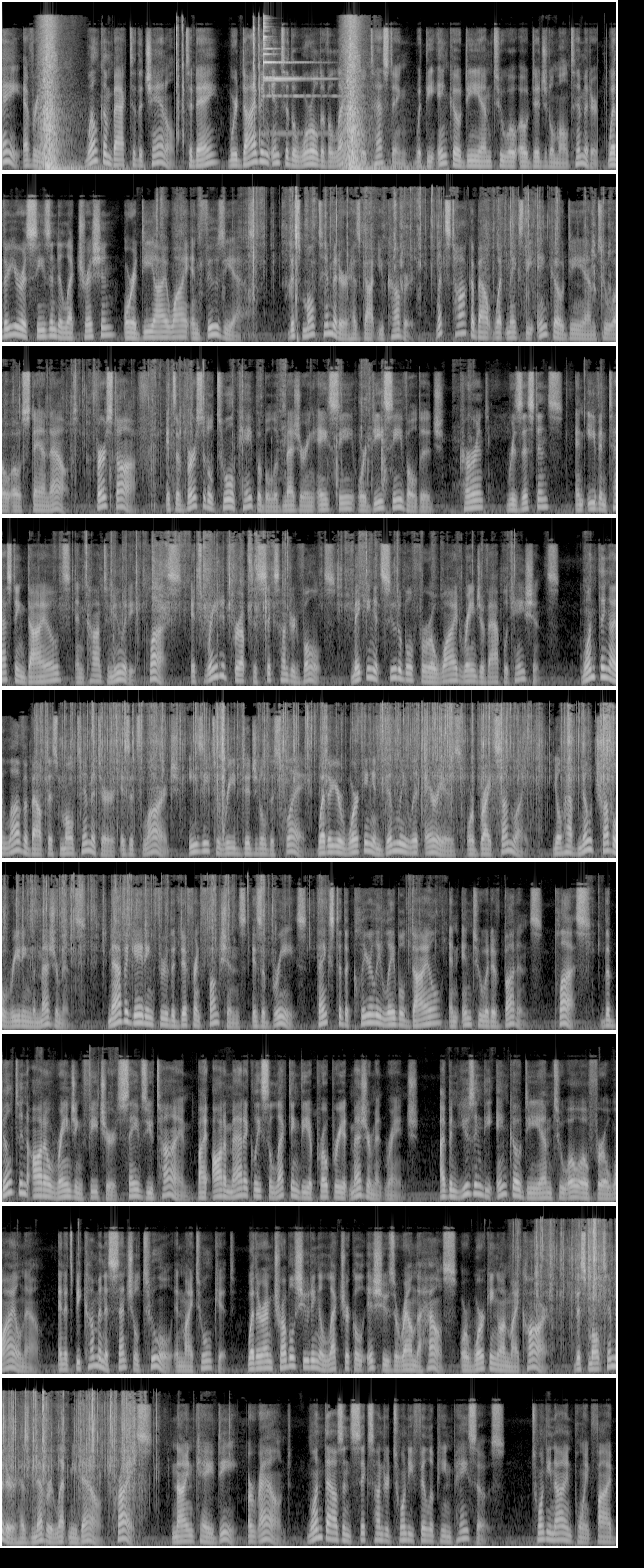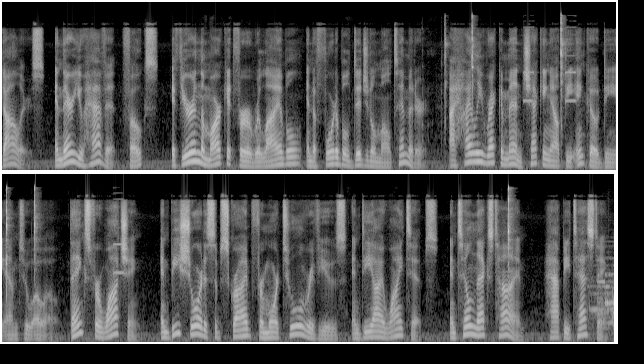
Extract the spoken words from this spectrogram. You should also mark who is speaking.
Speaker 1: Hey everyone, welcome back to the channel. Today, we're diving into the world of electrical testing with the Ingco DM200 digital multimeter. Whether you're a seasoned electrician or a DIY enthusiast, this multimeter has got you covered. Let's talk about what makes the Ingco DM200 stand out. First off, it's a versatile tool capable of measuring AC or DC voltage, current, resistance, and even testing diodes and continuity. Plus, it's rated for up to 600 volts, making it suitable for a wide range of applications. One thing I love about this multimeter is its large, easy to read digital display. Whether you're working in dimly lit areas or bright sunlight, you'll have no trouble reading the measurements. Navigating through the different functions is a breeze, thanks to the clearly labeled dial and intuitive buttons. Plus, the built-in auto-ranging feature saves you time by automatically selecting the appropriate measurement range. I've been using the Ingco DM200 for a while now, and it's become an essential tool in my toolkit. Whether I'm troubleshooting electrical issues around the house or working on my car, this multimeter has never let me down. Price 9KD, around 1,620 Philippine pesos. $29.5. And there you have it, folks. If you're in the market for a reliable and affordable digital multimeter, I highly recommend checking out the Ingco DM200. Thanks for watching, and be sure to subscribe for more tool reviews and DIY tips. Until next time, happy testing!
